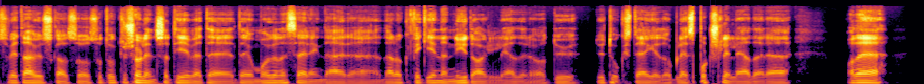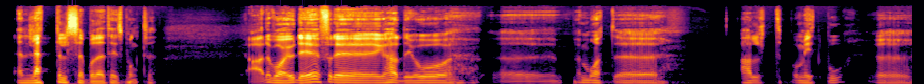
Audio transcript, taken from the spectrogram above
så vidt jeg husker, så, så tok du sjøl initiativet til, til omorganisering der, eh, der, dere fikk inn en ny daglig leder, og du, du tok steget og ble sportslig leder. Eh, var det en lettelse på det tidspunktet? Ja, det var jo det. For jeg hadde jo øh, på en måte alt på mitt bord. Øh,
